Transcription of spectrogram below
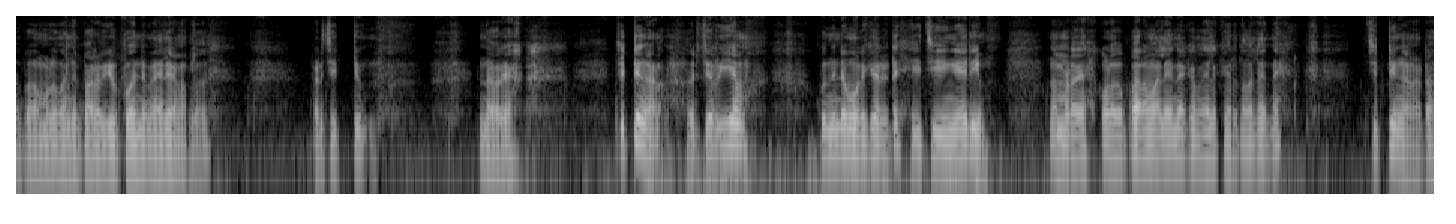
അപ്പോൾ നമ്മൾ മഞ്ഞപ്പാറ വ്യൂ പോയിന്റ് മേലെയാണുള്ളത്. അവിടെ ചുറ്റും എന്താ പറയുക ചുറ്റും കാണാം. ഒരു ചെറിയ കുന്നിന്റെ മുകളിൽ കയറിയിട്ട് ഈ ചീങ്ങേരിയും നമ്മുടെ കുളകപ്പാറ മലേനൊക്കെ മേലെ കയറുന്ന പോലെ തന്നെ ചുറ്റും കാണാം കേട്ടോ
